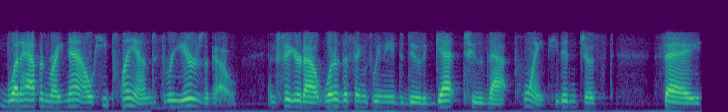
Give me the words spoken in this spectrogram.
what happened right now, he planned three years ago and figured out what are the things we need to do to get to that point. He didn't just say,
